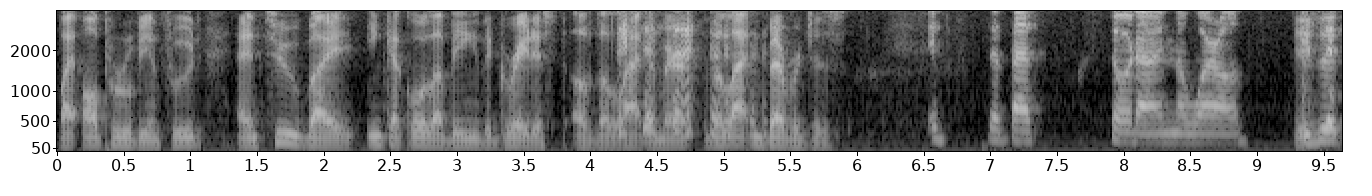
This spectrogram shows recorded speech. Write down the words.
by all Peruvian food and two by Inca Kola being the greatest of the Latin American the Latin beverages. it's the best soda in the world. Is it?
